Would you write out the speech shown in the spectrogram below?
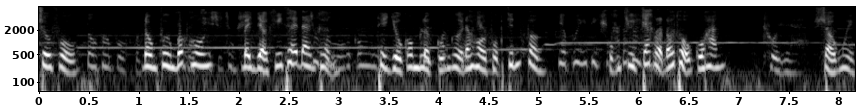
Sư phụ Đông Phương bất hối Bây giờ khí thế đang thịnh Thì dù công lực của người đã hồi phục chính phần Cũng chưa chắc là đối thủ của hắn. Sở Nguyệt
